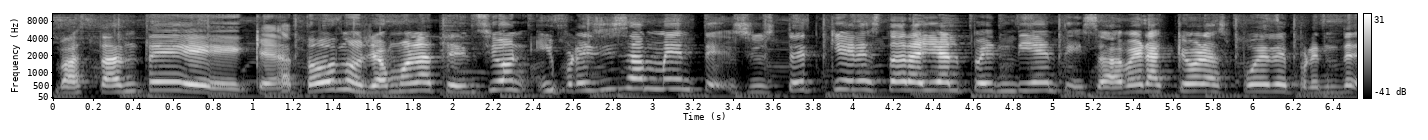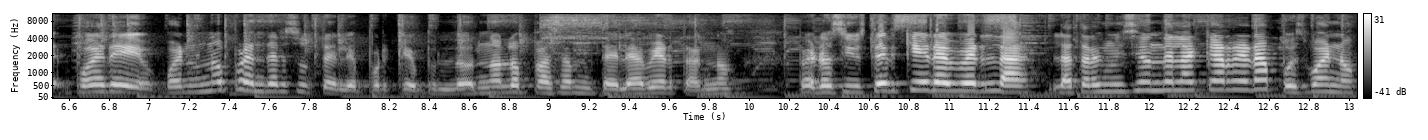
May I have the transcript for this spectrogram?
bastante que a todos nos llamó la atención y precisamente si usted quiere estar ahí al pendiente y saber a qué horas puede prender, puede, bueno, no prender su tele porque pues, no lo pasan en tele abierta, no, pero si usted quiere ver la, la transmisión de la carrera, pues bueno,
